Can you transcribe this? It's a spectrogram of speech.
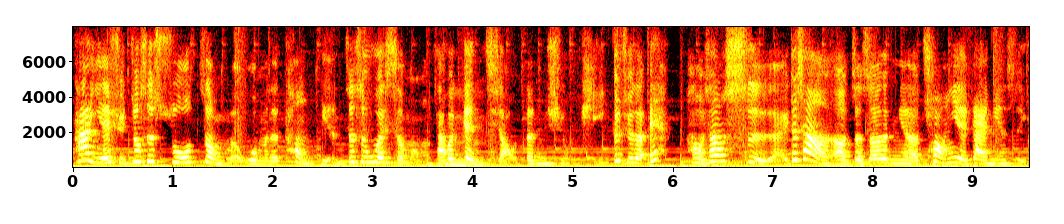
他也许就是说中了我们的痛点，这是为什么才会更小灯熊皮，就觉得哎。好像是哎，就像呃，哲哲的你的创业概念是一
